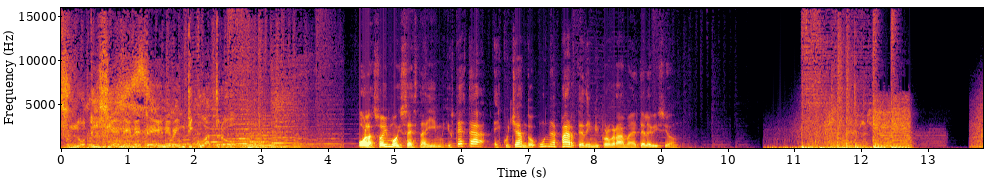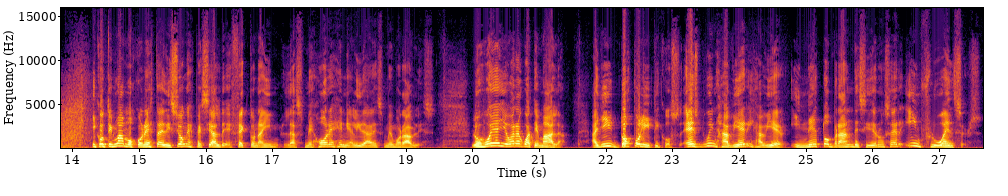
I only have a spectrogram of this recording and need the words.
Es noticia en NTN 24. Hola, soy Moisés Naim y usted está escuchando una parte de mi programa de televisión. Y continuamos con esta edición especial de Efecto Naim, las mejores genialidades memorables. Los voy a llevar a Guatemala. Allí dos políticos, Edwin Javier y Javier y Neto Brand decidieron ser influencers.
